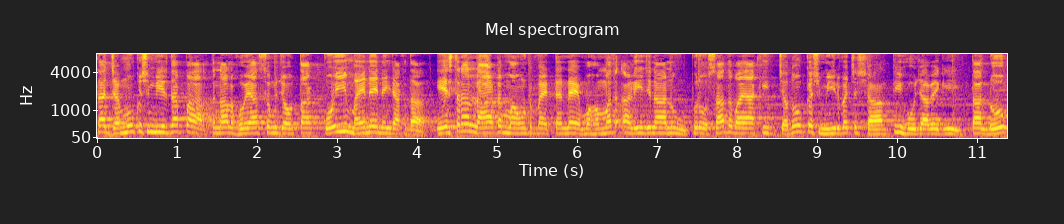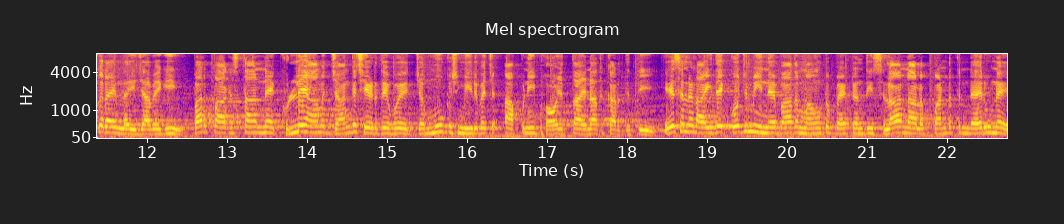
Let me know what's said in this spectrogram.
ਤਾਂ ਜੰਮੂ ਕਸ਼ਮੀਰ ਦਾ ਭਾਰਤ ਨਾਲ ਹੋਇਆ ਸਮਝੌਤਾ ਕੋਈ ਮਾਇਨੇ ਨਹੀਂ ਰੱਖਦਾ ਇਸ ਤਰ੍ਹਾਂ ਲਾਰਡ ਮਾਊਂਟਬੈਟਨ ਨੇ ਮੁਹੰਮਦ ਅਲੀ ਜਿਨਾਹ ਨੂੰ ਭਰੋਸਾ ਦਿਵਾਇਆ ਕਿ ਜਦੋਂ ਕਸ਼ਮੀਰ ਵਿੱਚ ਸ਼ਾਂਤੀ ਹੋ ਜਾਵੇਗੀ ਤਾਂ ਲੋਕ ਰਾਏ ਲਈ ਜਾਵੇਗੀ, ਪਰ ਪਾਕਿਸਤਾਨ ਨੇ ਖੁੱਲ੍ਹੇਆਮ ਜੰਗ ਛੇੜਦੇ ਹੋਏ ਜੰਮੂ ਕਸ਼ਮੀਰ ਵਿੱਚ ਆਪਣੀ ਫੌਜ ਤਾਇਨਾਤ ਕਰ ਦਿੱਤੀ। ਇਸ ਲੜਾਈ ਦੇ ਕੁਝ ਮਹੀਨੇ ਬਾਅਦ ਮਾਊਂਟਬੈਟਨ ਦੀ ਸਲਾਹ ਨਾਲ ਪੰਡਿਤ ਨਹਿਰੂ ਨੇ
